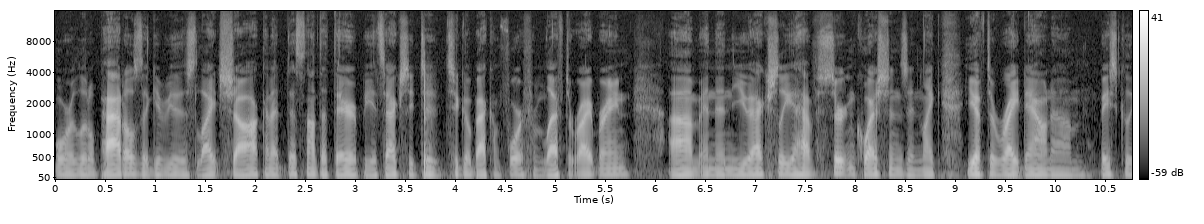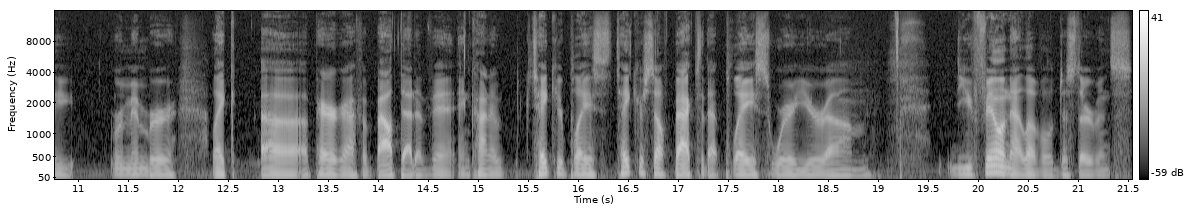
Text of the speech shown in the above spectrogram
or little paddles that give you this light shock and that, that's not the therapy it's actually to, to go back and forth from left to right brain um, and then you actually have certain questions and like you have to write down um, basically remember like uh, a paragraph about that event and kind of take your place take yourself back to that place where you're um, you feeling that level of disturbance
